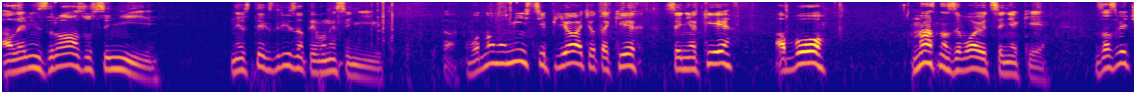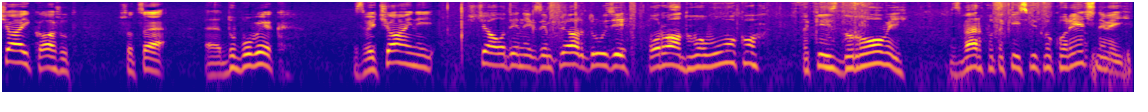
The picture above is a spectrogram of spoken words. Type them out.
Але він зразу синіє. Не встиг зрізати, вони синіють. Так, в одному місці 5 отаких синяки або нас називають синяки. Зазвичай кажуть, що це е, дубовик звичайний. Ще один екземпляр, друзі, порадував око. Такий здоровий. Зверху такий світло-коричневий,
